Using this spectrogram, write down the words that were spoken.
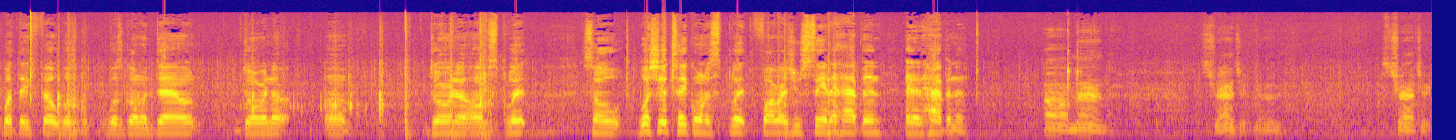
what they felt was was going down during the um during the um split. So what's your take on the split, far as you seeing it happen and it happening? Oh man, it's tragic, dude. It's tragic.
